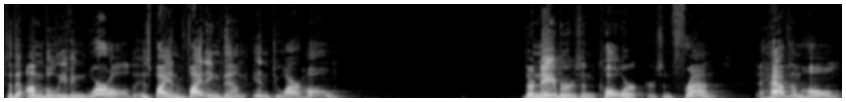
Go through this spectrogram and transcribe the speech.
to the unbelieving world is by inviting them into our home. Their neighbors and coworkers and friends, to have them home.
